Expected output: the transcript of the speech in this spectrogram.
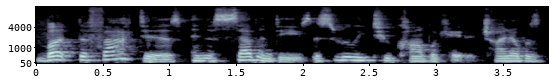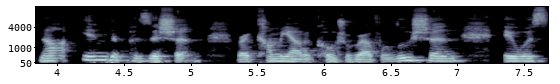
But the fact is, in the 70s, it's really too complicated. China was not in the position, right, coming out of Cultural Revolution. It was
